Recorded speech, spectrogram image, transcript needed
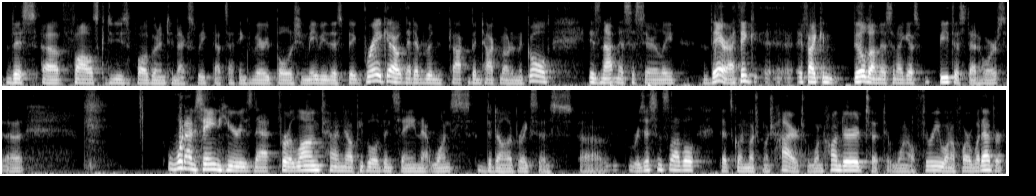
this uh, falls continues to fall going into next week, that's I think very bullish, and maybe this big breakout that everyone's talk, been talking about in the gold is not necessarily there. I think uh, if I can build on this and I guess beat this dead horse, uh, what I'm saying here is that for a long time now, people have been saying that once the dollar breaks this uh, resistance level, that's going much, much higher to 100, to, to 103, 104, whatever.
